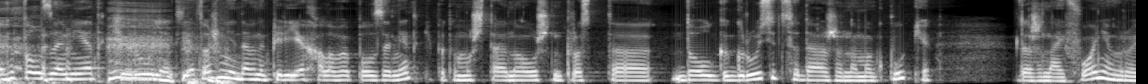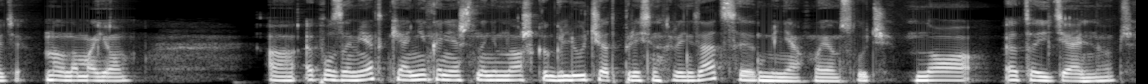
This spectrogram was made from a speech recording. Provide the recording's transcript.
Apple заметки рулят. Я тоже недавно переехала в Apple заметки, потому что Notion просто долго грузится даже на MacBook даже на айфоне вроде, ну, на моем. А Apple заметки, они, конечно, немножко глючат при синхронизации, у меня в моем случае, но это идеально вообще.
